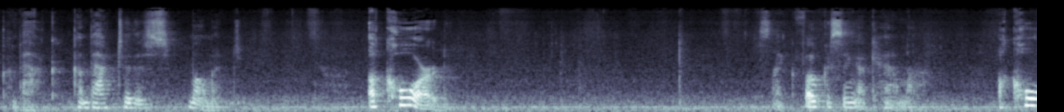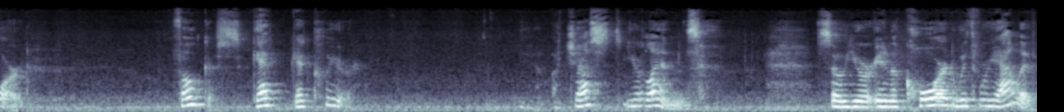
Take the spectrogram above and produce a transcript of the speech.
Come back. Come back to this moment. Accord. It's like focusing a camera. Accord. Focus. Get get clear adjust your lens so you're in accord with reality.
